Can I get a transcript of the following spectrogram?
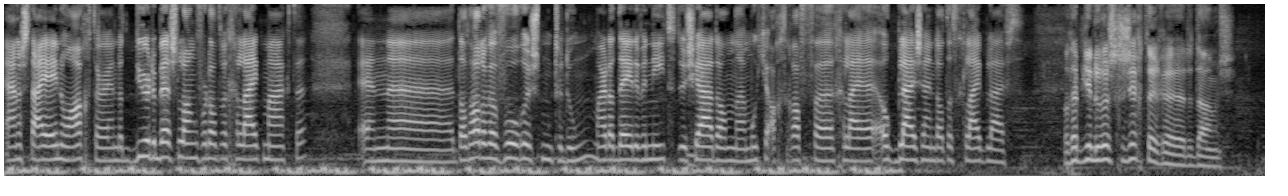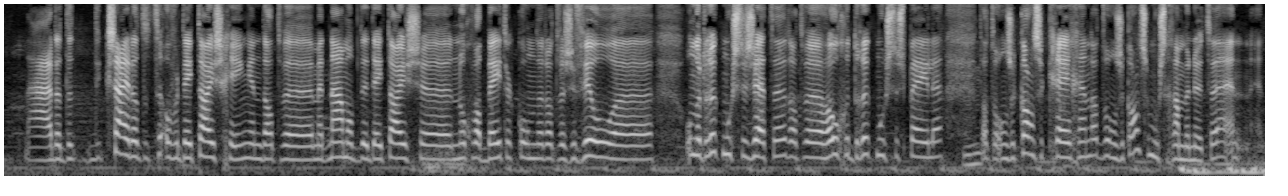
Ja, dan sta je 1-0 achter. En dat duurde best lang voordat we gelijk maakten. En uh, dat hadden we voor rust moeten doen. Maar dat deden we niet. Dus ja, dan uh, moet je achteraf gelijk, ook blij zijn dat het gelijk blijft. Wat heb je in de rust gezegd tegen de dames? Nou, dat ik zei dat het over details ging en dat we met name op de details uh, nog wat beter konden. Dat we ze veel uh, onder druk moesten zetten, dat we hoge druk moesten spelen. Mm -hmm. Dat we onze kansen kregen en dat we onze kansen moesten gaan benutten. En, en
